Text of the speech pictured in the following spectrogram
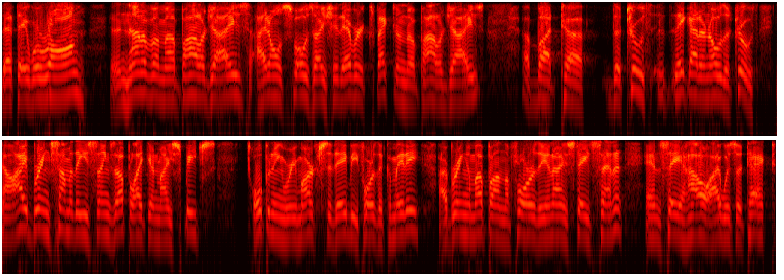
that they were wrong. None of them apologize. I don't suppose I should ever expect them to apologize, uh, but uh, the truth, they got to know the truth. Now, I bring some of these things up, like in my speech opening remarks today before the committee. I bring them up on the floor of the United States Senate and say how I was attacked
